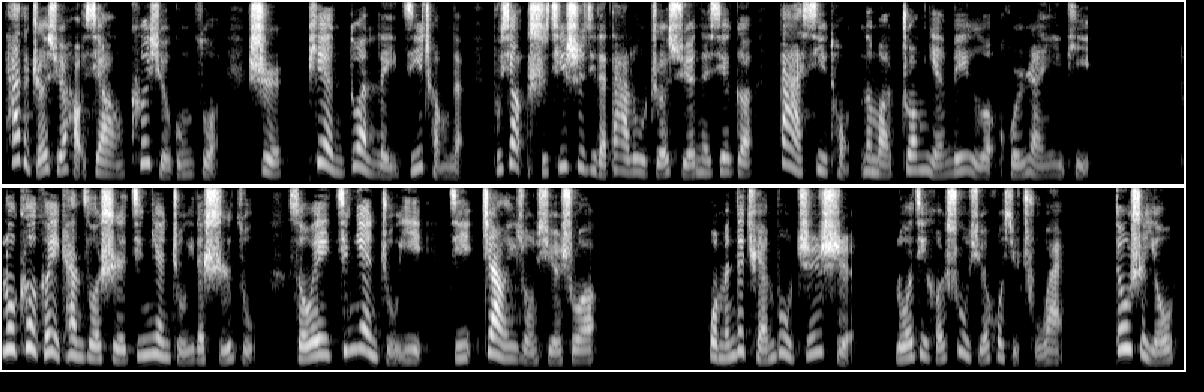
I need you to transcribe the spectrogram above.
他的哲学好像科学工作，是片段累积成的，不像十七世纪的大陆哲学那些个大系统那么庄严巍峨、浑然一体。洛克可以看作是经验主义的始祖。所谓经验主义，即这样一种学说：我们的全部知识、逻辑和数学或许除外，都是由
